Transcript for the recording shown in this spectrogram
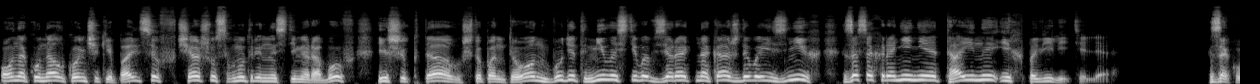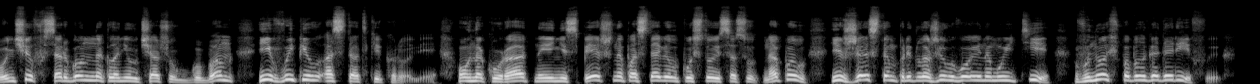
Он окунал кончики пальцев в чашу с внутренностями рабов и шептал, что пантеон будет милостиво взирать на каждого каждого из них за сохранение тайны их повелителя. Закончив, Саргон наклонил чашу к губам и выпил остатки крови. Он аккуратно и неспешно поставил пустой сосуд на пол и жестом предложил воинам уйти, вновь поблагодарив их.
